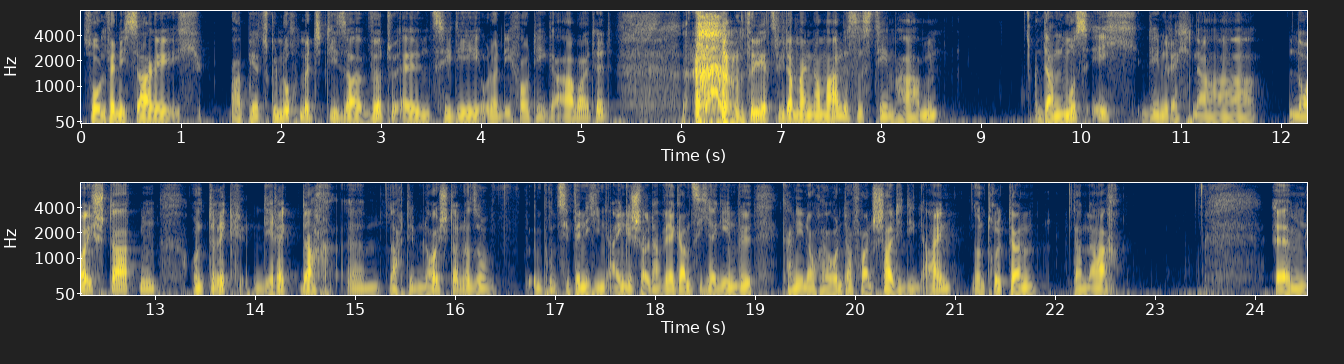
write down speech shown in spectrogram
So, und wenn ich sage, ich habe jetzt genug mit dieser virtuellen CD oder DVD gearbeitet und will jetzt wieder mein normales System haben, dann muss ich den Rechner neu starten und direkt, direkt nach, ähm, nach dem Neustart, also im Prinzip, wenn ich ihn eingeschaltet habe, wer ganz sicher gehen will, kann ihn auch herunterfahren, schaltet ihn ein und drückt dann danach ähm,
